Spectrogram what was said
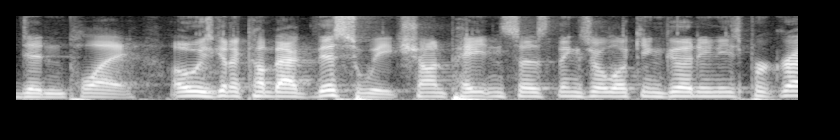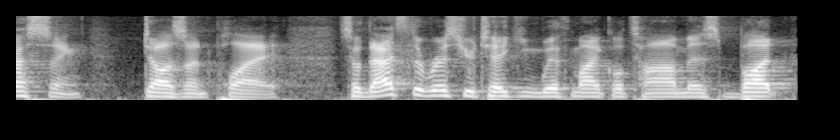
didn't play. Oh, he's going to come back this week. Sean Payton says things are looking good and he's progressing, doesn't play. So that's the risk you're taking with Michael Thomas, but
